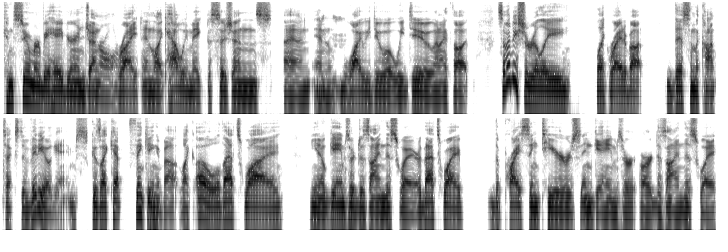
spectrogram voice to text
consumer behavior in general, right? And like how we make decisions and and Mhm. why we do what we do. And I thought somebody should really like write about this in the context of video games because I kept thinking about like, oh, well, that's why you know games are designed this way, or that's why the pricing tiers in games are, are designed this way.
